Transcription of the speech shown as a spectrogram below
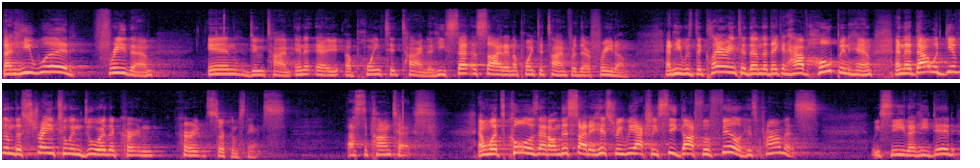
that he would free them in due time, in an appointed time, that he set aside an appointed time for their freedom. And he was declaring to them that they could have hope in him and that that would give them the strength to endure the current, current circumstance. That's the context. And what's cool is that on this side of history, we actually see God fulfill his promise. We see that he did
